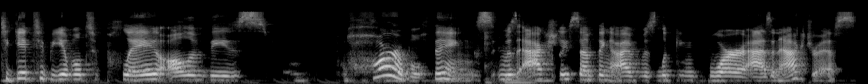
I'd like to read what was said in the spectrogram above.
to get to be able to play all of these horrible things. It was actually something I was looking for as an actress.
